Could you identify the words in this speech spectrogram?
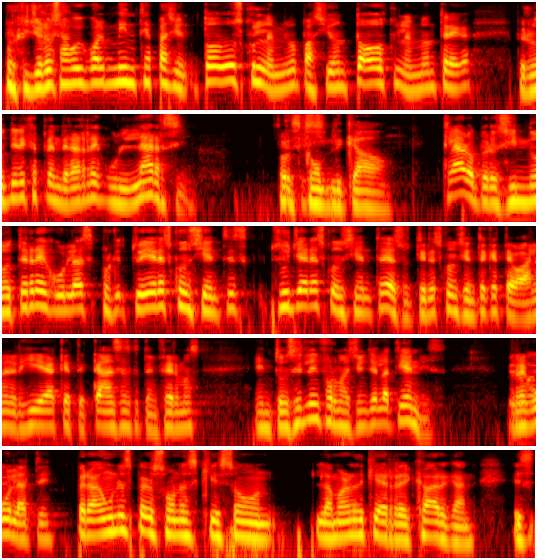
Porque yo los hago igualmente apasionados, todos con la misma pasión, todos con la misma entrega, pero uno tiene que aprender a regularse. Porque es si- complicado. Claro, pero si no te regulas, porque tú ya eres consciente, tú ya eres consciente de eso, tú eres consciente que te baja la energía, que te cansas, que te enfermas, entonces la información ya la tienes. Regúlate. Pero hay unas personas que son, la manera que recargan es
